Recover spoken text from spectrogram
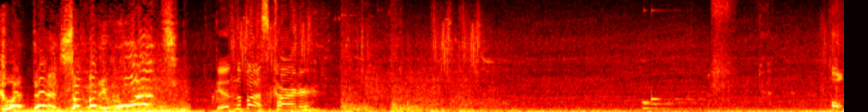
Clip that! Somebody what? Get in the bus, Carter. Oh.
